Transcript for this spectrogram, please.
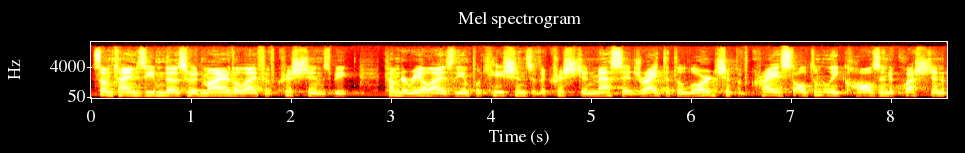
Sometimes even those who admire the life of Christians be, come to realize the implications of the Christian message, right? That the lordship of Christ ultimately calls into question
